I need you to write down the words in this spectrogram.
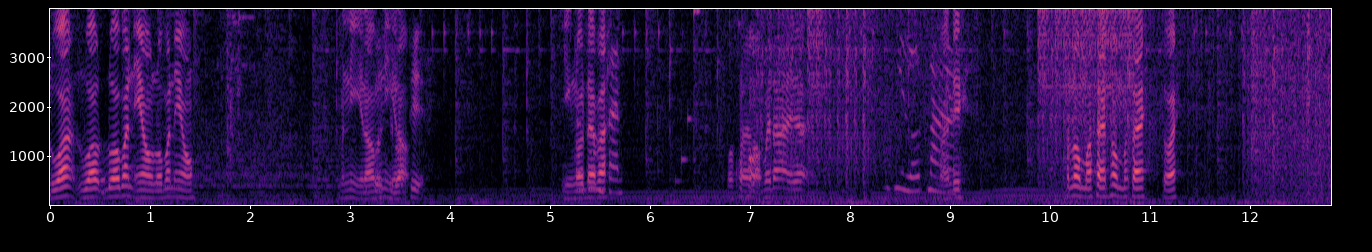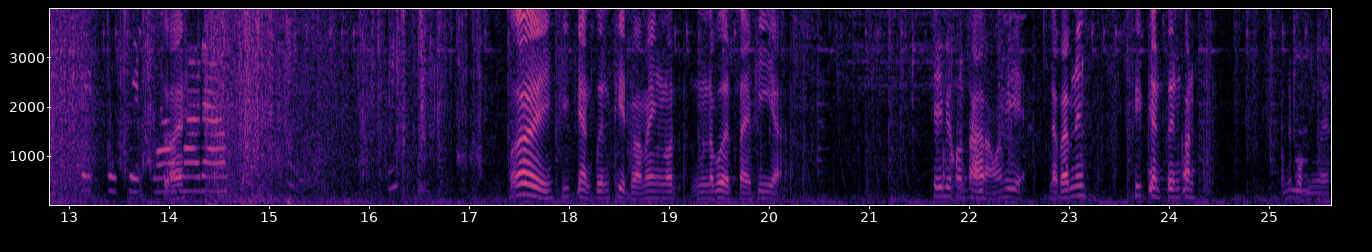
รั้วรั้วรั้วบ้านเอลรั้วบ้านเอลมันหนีแล้วมันหนีแล้วพี่ยิงรถได้ปะมอไซค์เราไม่ได้เนี่ยที่รถมามาดิ ถล่มมาใส่ถล่มมาใส่สวย เจ็บเจ็บเจ็บสวย ดาวดาวเฮ้ย พี่เปลี่ยนปืนผิดว่ะแม่งรถมันระเบิดใส่พี่อะ พี่มีคนตามหลังมาพี่เดี๋ยวแป๊บนึง พี่เปลี่ยนปืนก่อนคนที่ผมยิงเลย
